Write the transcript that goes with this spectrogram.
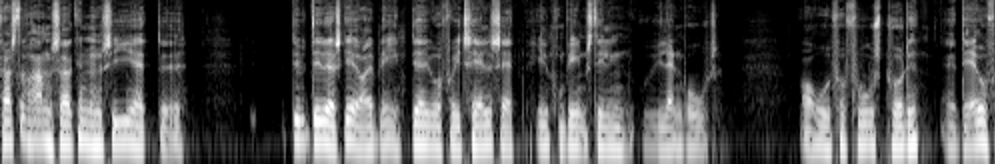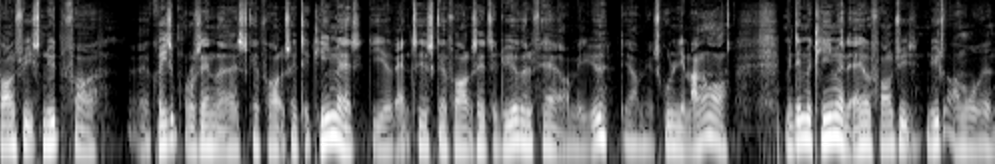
Først og fremmest så kan man jo sige, at øh, det, det, der sker i øjeblikket, det er jo at få i tale sat hele problemstillingen ude i landbruget og få fokus på det. Øh, det er jo forholdsvis nyt for øh, griseproducenter, at skal forholde sig til klimaet. De er vant til at skal forholde sig til dyrevelfærd og miljø. Det har man jo skulle i mange år. Men det med klimaet er jo forholdsvis nyt område.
